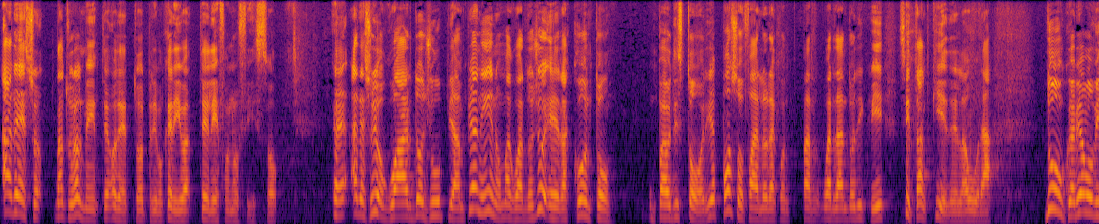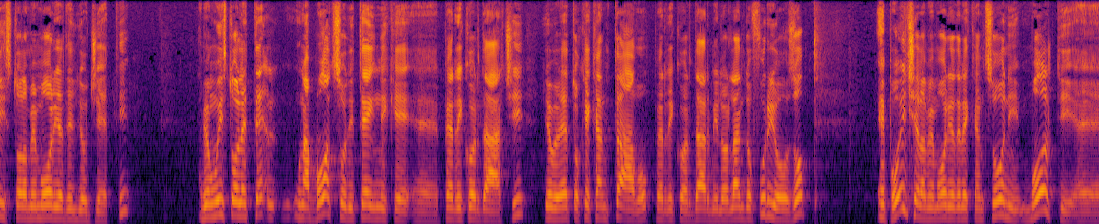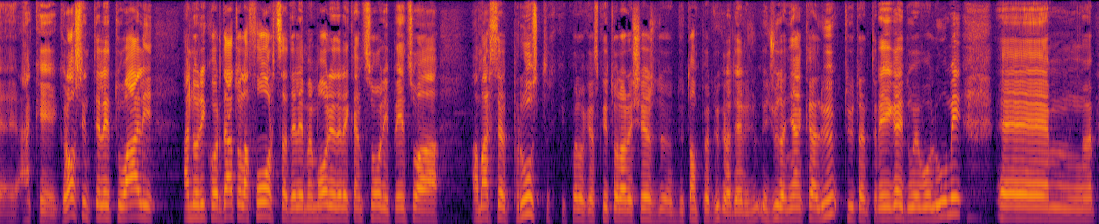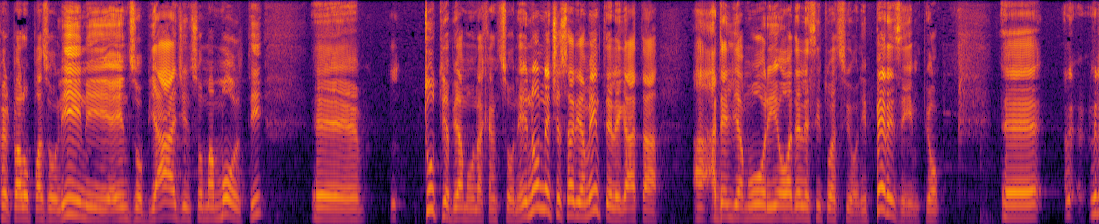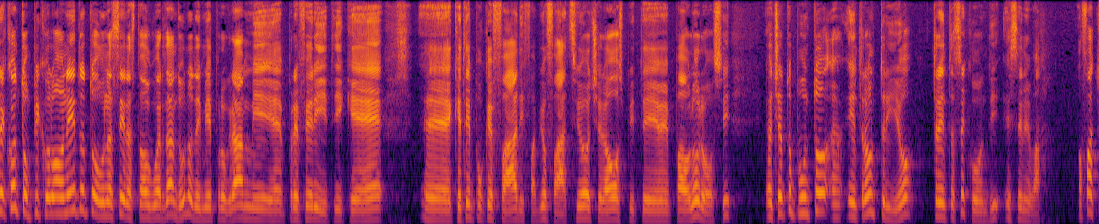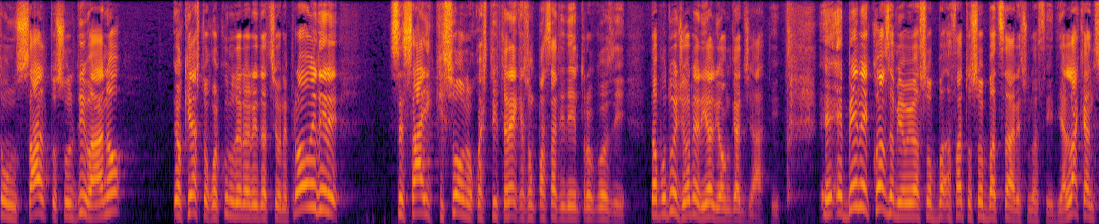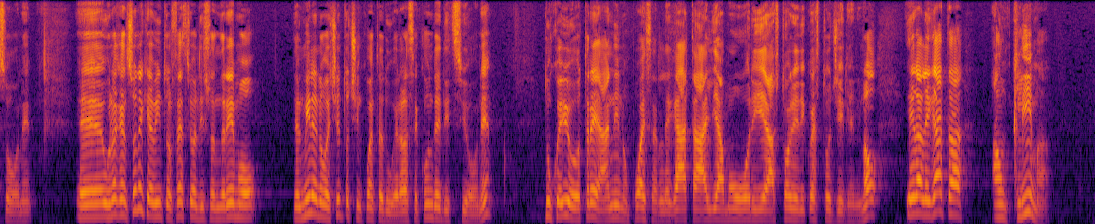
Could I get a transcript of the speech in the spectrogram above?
adesso, naturalmente, ho detto al primo che arriva, telefono fisso. Eh, adesso io guardo giù pian pianino, ma guardo giù e racconto un paio di storie. Posso farlo guardando di qui? Sì, tanto chiede Laura. Dunque, abbiamo visto la memoria degli oggetti, abbiamo visto un abbozzo di tecniche eh, per ricordarci. Io vi ho detto che cantavo per ricordarmi l'Orlando Furioso. E poi c'è la memoria delle canzoni. Molti, eh, anche grossi intellettuali, hanno ricordato la forza delle memorie delle canzoni. Penso a, a Marcel Proust, che quello che ha scritto La recherche du temps perdu, che l'ha leggiuta neanche a lui, tutta entrega, i due volumi, ehm, per Paolo Pasolini, Enzo Biagi, insomma molti. Eh, tutti abbiamo una canzone e non necessariamente legata a, a degli amori o a delle situazioni. Per esempio, eh, vi racconto un piccolo aneddoto. Una sera stavo guardando uno dei miei programmi eh, preferiti, che è eh, Che tempo che fa di Fabio Fazio, c'era ospite Paolo Rossi, e a un certo punto eh, entra un trio, 30 secondi e se ne va. Ho fatto un salto sul divano e ho chiesto a qualcuno della redazione, prova a vedere se sai chi sono questi tre che sono passati dentro così. Dopo due giorni Ria li ho ingaggiati. E, ebbene, cosa mi aveva sobba fatto sobbazzare sulla sedia? La canzone. Eh, una canzone che ha vinto il Festival di Sanremo nel 1952, era la seconda edizione. Dunque io ho tre anni, non può essere legata agli amori, a storie di questo genere, no? Era legata a un clima,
